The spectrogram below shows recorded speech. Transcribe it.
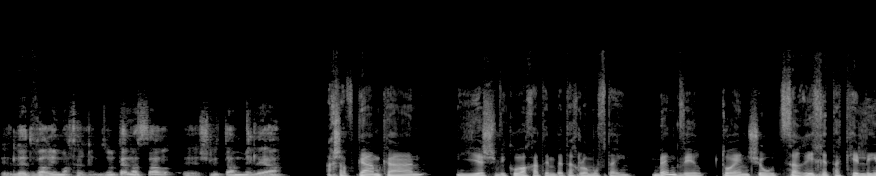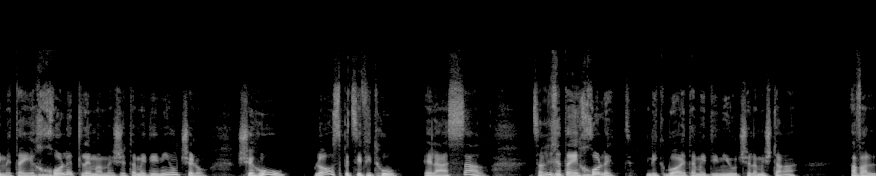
לדברים אחרים. זה נותן לשר אה, שליטה מלאה. עכשיו, גם כאן יש ויכוח, אתם בטח לא מופתעים. בן גביר טוען שהוא צריך את הכלים, את היכולת לממש את המדיניות שלו, שהוא, לא ספציפית הוא, אלא השר, צריך את היכולת לקבוע את המדיניות של המשטרה. אבל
